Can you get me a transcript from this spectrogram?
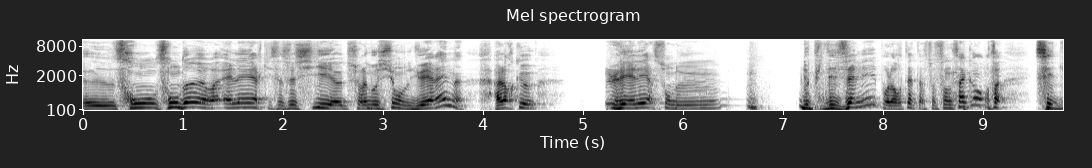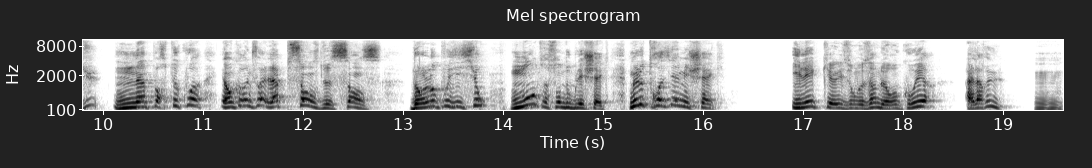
euh, frondeurs LR qui s'associent euh, sur la motion du RN, alors que les LR sont de- depuis des années pour leur retraite à 65 ans. Enfin, c'est du n'importe quoi. Et encore une fois, l'absence de sens dans l'opposition montre son double échec. Mais le troisième échec, il est qu'ils ont besoin de recourir à la rue. Mhm.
